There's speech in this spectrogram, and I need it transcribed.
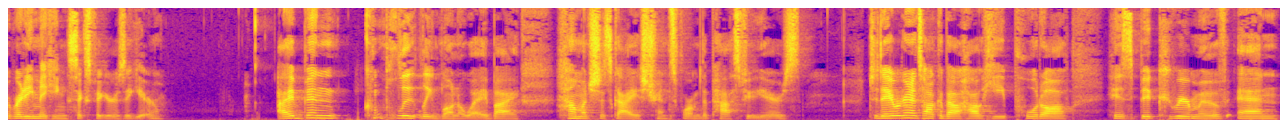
already making six figures a year. I've been completely blown away by how much this guy has transformed the past few years. Today, we're going to talk about how he pulled off his big career move and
